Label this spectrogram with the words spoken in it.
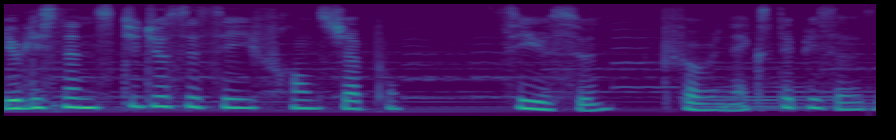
You listen Studio CCI France Japon. See you soon for next episode.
